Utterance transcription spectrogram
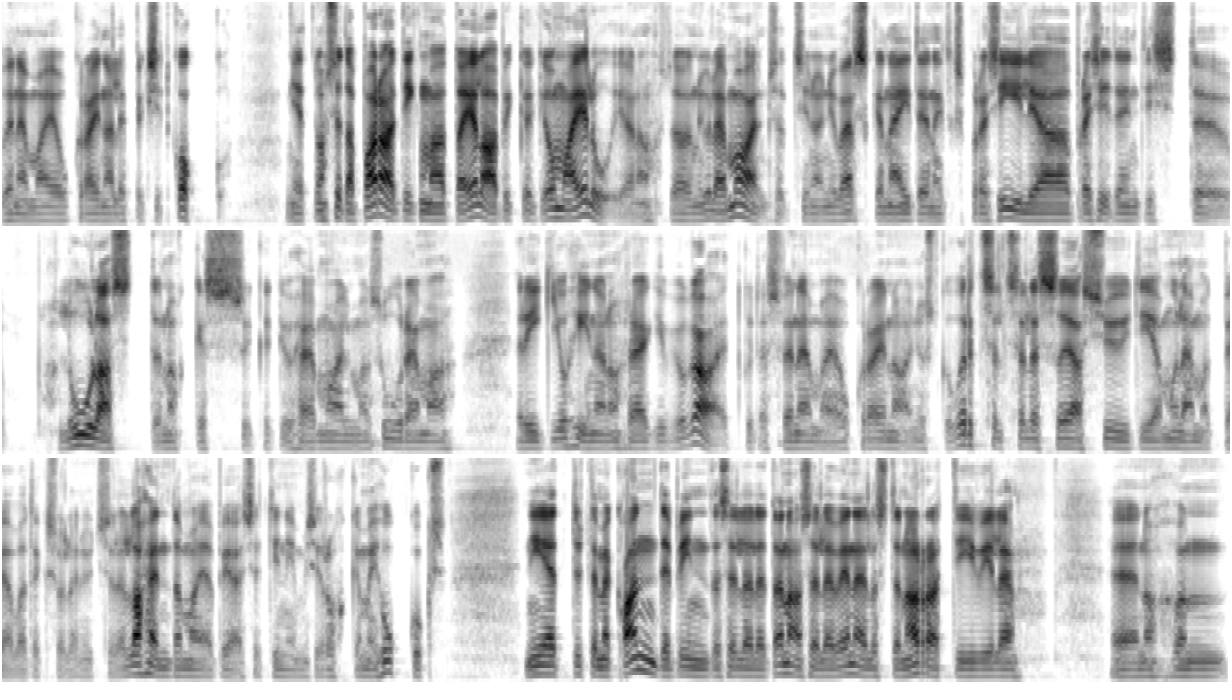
Venemaa ja Ukraina lepiksid kokku nii et noh, seda paradigma, ta elab ikkagi oma elu ja noh, ta on ülemaailmselt, siin on ju värske näide näiteks Brasiilia presidendist Luulast, noh, kes ikkagi ühe maailma suurema riigijuhina noh, räägib ju ka, et kuidas Venemaa ja Ukraina on justkui võrdselt selles sõjas süüdi ja mõlemad peavad, eks ole, nüüd selle lahendama ja peaasi, et inimesi rohkem ei hukkuks. nii et ütleme, kandepinda sellele tänasele venelaste narratiivile eh, noh, on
